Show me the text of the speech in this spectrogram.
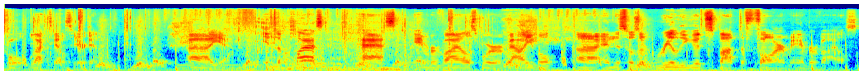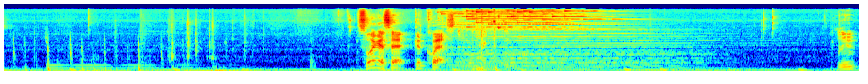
Cool, Blacktail's here again. Uh, yeah. In the past, past Amber Vials were valuable, uh, and this was a really good spot to farm Amber Vials. So like I said, good quest. Loot.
